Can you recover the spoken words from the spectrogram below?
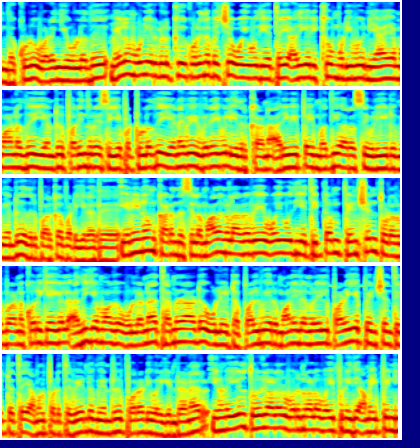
இந்த குழு வழங்கியுள்ளது. மேலும் ஊழியர்களுக்கு குறைந்தபட்ச ஓய்வூதியத்தை அதிகரிக்கும் முடிவு நியாயமானது என்று பரிந்துரை செய்யப்பட்டுள்ளது. எனவே விரைவில் இதற்கான அறிவிப்பை மத்திய அரசு வெளியிடும் என்று எதிர்பார்க்கப்படுகிறது. எனினும் கடந்த சில மாதங்களாகவே ஓய்வூதிய திட்டம் பென்ஷன் தொடர்பான கோரிக்கைகள் அதிகமாக உள்ளன. தமிழ்நாடு உள்ளிட்ட பல்வேறு மாநிலங்களில் பழைய பென்ஷன் திட்டத்தை அமல்படுத்த வேண்டும் என்று போராடி வருகின்றனர். இந்நிலையில் தொழிலாளர் வருங்கால வைப்பு நிதி அமைப்பின்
